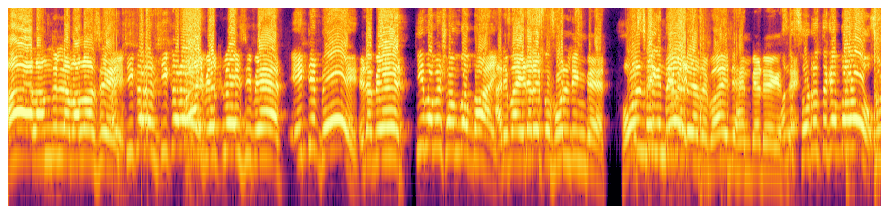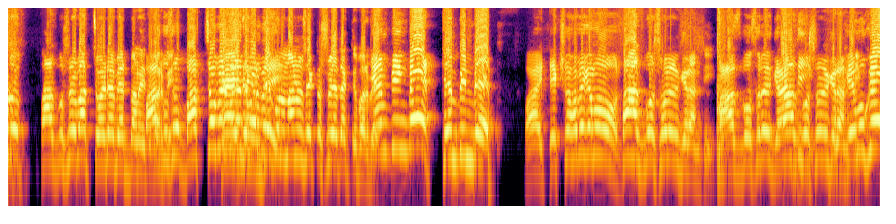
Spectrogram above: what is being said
ভাই আলহামদুলিল্লাহ ভালো আছে। কি করেন কি করেন? ভাই বেড লইছি বেড এইটা বেড এটা বেড কীভাবে সম্ভব ভাই? আরে ভাই এটার একটা ফোল্ডিং বেড Folding bed? ভাই দেখেন বেড হয়ে গেছে। মানে ছোট থেকে বড়? ছোট পাঁচ বছরের বাচ্চা এটা বেড বানাইতে পাঁচ পারবে। বছর বাচ্চা হ্যাঁ, এই বের দেখেন, যে কোনো মানুষ একটা শুয়ে থাকতে পারবে। ক্যাম্পিং বেড ক্যাম্পিং বেড ভাই টেকসই হবে কেমন? পাঁচ বছরের গ্যারান্টি পাঁচ বছরের গ্যারান্টি বছরের guarantee। মুখে?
